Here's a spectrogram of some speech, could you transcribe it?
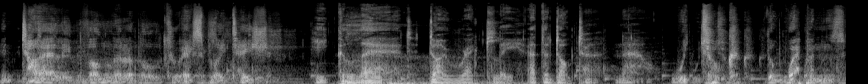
entirely vulnerable to exploitation. He glared directly at the doctor now. We took the weapons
